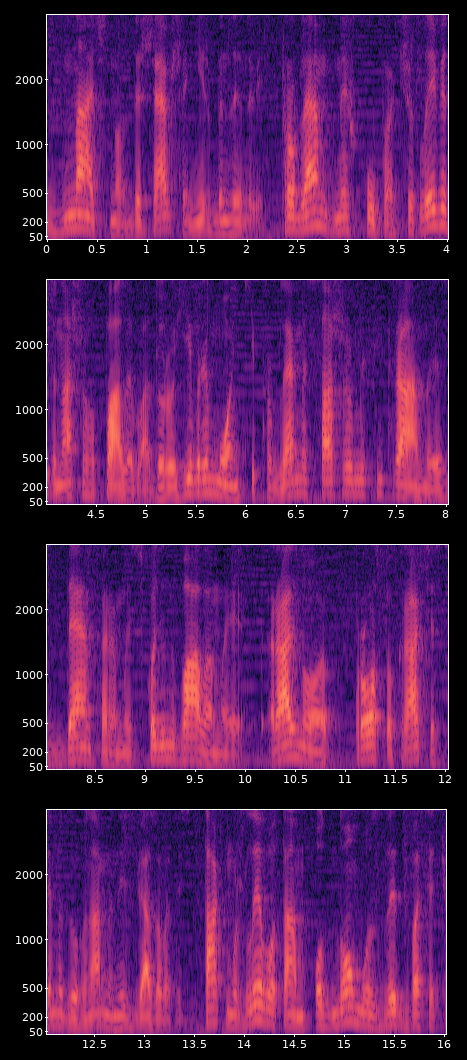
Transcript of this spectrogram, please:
Значно дешевше ніж бензинові. Проблем в них купа, чутливі до нашого палива, дорогі в ремонті, проблеми з сажовими фільтрами, з демпферами, з колінвалами. Реально просто краще з цими двигунами не зв'язуватись. Так, можливо, там одному з 20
